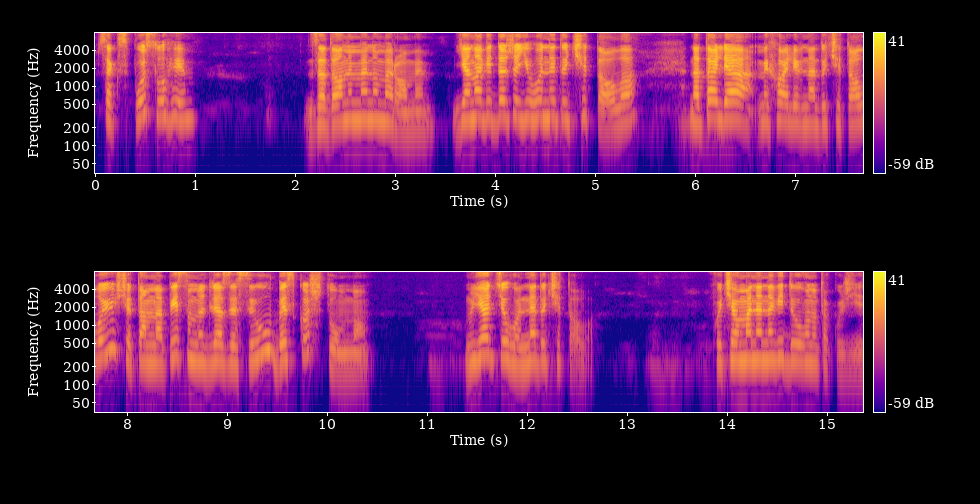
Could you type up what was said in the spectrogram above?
секс-послуги за даними номерами. Я навіть даже його не дочитала. Наталя Михайлівна дочитала, що там написано для ЗСУ безкоштовно. Ну, я цього не дочитала. Хоча в мене на відео воно також є.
